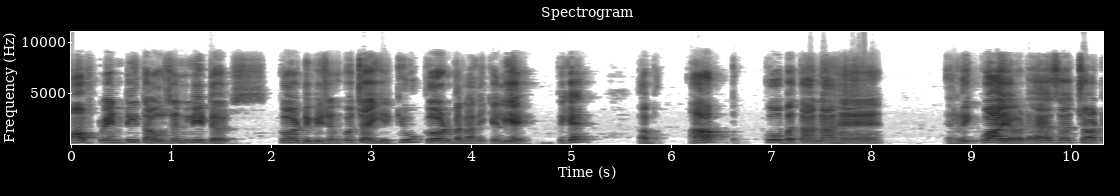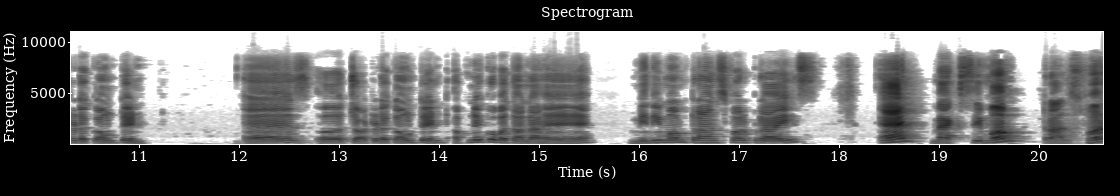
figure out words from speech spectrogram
of twenty thousand litres curd division को चाहिए। क्यों? कर्ड बनाने के लिए। ठीक है? अब आपको बताना है required as a chartered accountant as a chartered accountant अपने को बताना है minimum transfer price and maximum transfer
